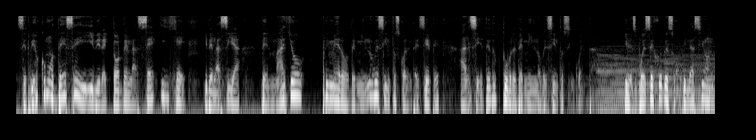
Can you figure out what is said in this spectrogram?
sirvió como DCI y director de la CIG y de la CIA del mayo 1 de 1947 al 7 de octubre de 1950. Y después de su jubilación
